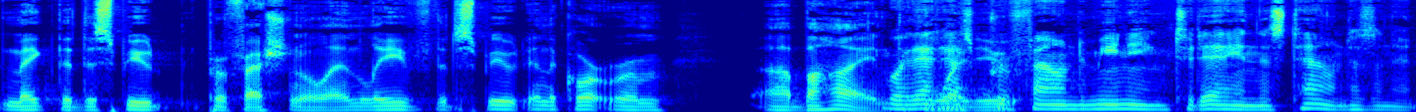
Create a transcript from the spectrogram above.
Make the dispute professional and leave the dispute in the courtroom uh, behind. Well, that has you- profound meaning today in this town, doesn't it?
